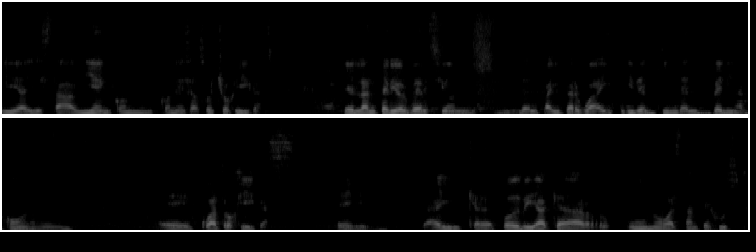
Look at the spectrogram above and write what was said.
y ahí está bien con, con esas 8 gigas. La anterior versión del Paperwhite y del Kindle venía con 4 eh, gigas. Eh, ahí podría quedar uno bastante justo.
